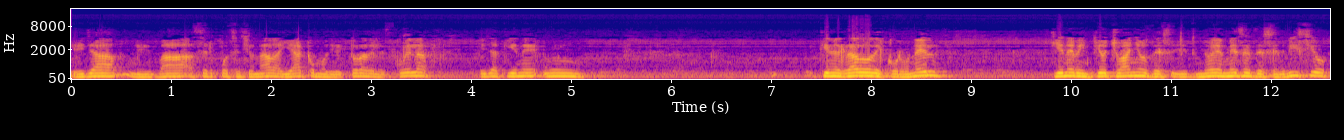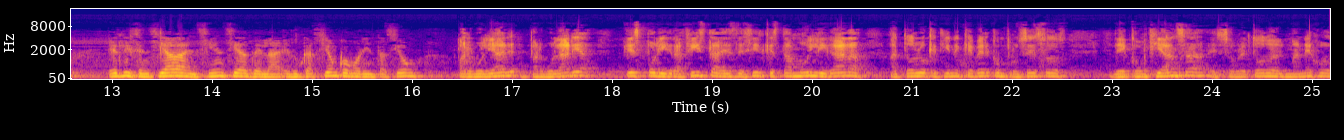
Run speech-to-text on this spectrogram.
Ella eh, va a ser posesionada ya como directora de la escuela. Ella tiene un tiene el grado de coronel, tiene 28 años, de 9 meses de servicio, es licenciada en Ciencias de la Educación con orientación parvularia, es poligrafista, es decir, que está muy ligada a todo lo que tiene que ver con procesos de confianza, eh, sobre todo el manejo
